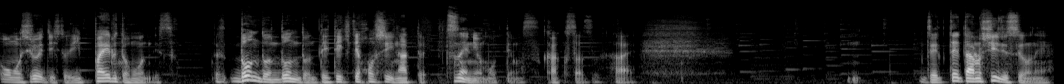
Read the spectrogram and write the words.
面白いって人いっぱいいると思うんですよ。どんどんどんどん出てきてほしいなって常に思ってます。隠さず。はい。絶対楽しいですよね。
